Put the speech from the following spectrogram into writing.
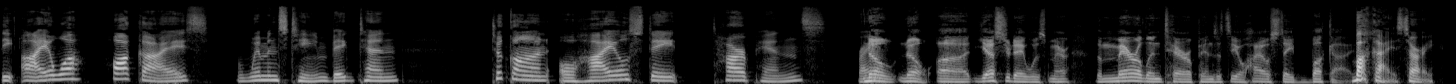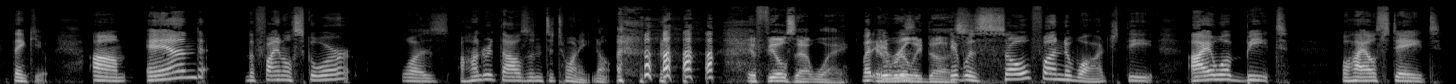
the Iowa Hawkeyes, the women's team, Big Ten, took on Ohio State Tarpons. Right? No, no. Uh, yesterday was Mar- the Maryland Terrapins. It's the Ohio State Buckeyes. Buckeyes. Sorry, thank you. Um, and the final score was a hundred thousand to twenty. No, It feels that way. but it, it, was- really does. It was so fun to watch. The Iowa beat Ohio State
